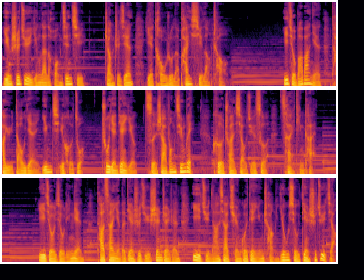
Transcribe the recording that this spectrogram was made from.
影视剧迎来了黄金期，张志坚也投入了拍戏浪潮。一九八八年，他与导演英奇合作，出演电影《刺杀汪精卫》。客串小角色蔡廷锴。一九九零年，他参演的电视剧《深圳人》一举拿下全国电影厂优秀电视剧奖、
